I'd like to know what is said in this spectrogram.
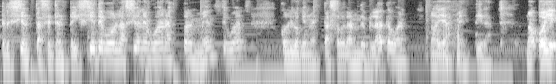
377 poblaciones, weón, actualmente, weón, con lo que nos está sobrando de plata, weón. No, ya es mentira. No, oye,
